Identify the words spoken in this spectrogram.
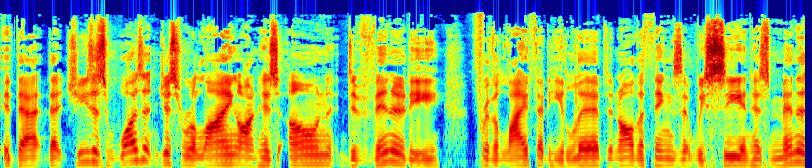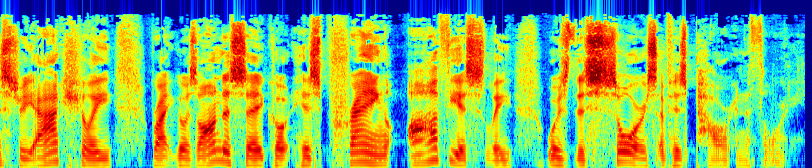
that, that Jesus wasn't just relying on his own divinity for the life that he lived and all the things that we see in his ministry. Actually, Wright goes on to say, quote, his praying obviously was the source of his power and authority.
